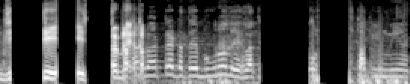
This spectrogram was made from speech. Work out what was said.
ਜੀ ਬੜਾ ਢਿੱਡ ਤੇ ਬੂਰੋਂ ਦੇਖ ਲੈ ਕੀ ਹੁੰਦੀਆਂ।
